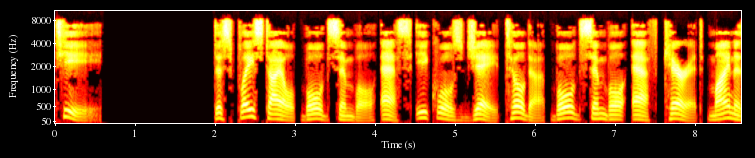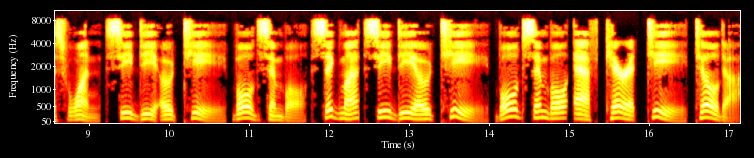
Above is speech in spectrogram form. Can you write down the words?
t display style bold symbol s equals j tilde bold symbol f caret minus 1 c dot bold symbol sigma c dot bold symbol f caret t tilde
